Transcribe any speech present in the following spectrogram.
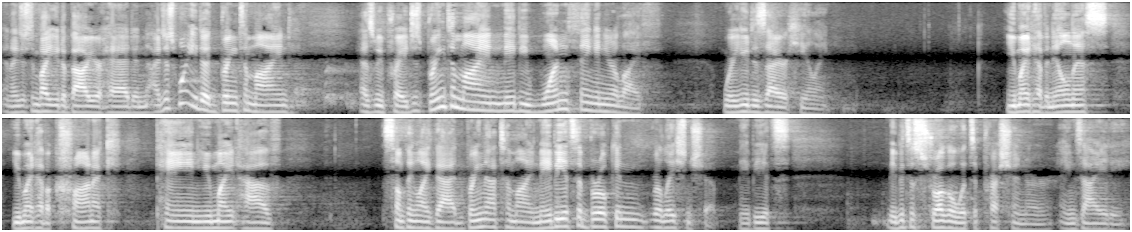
And I just invite you to bow your head, and I just want you to bring to mind as we pray, just bring to mind maybe one thing in your life where you desire healing. You might have an illness, you might have a chronic pain, you might have something like that. Bring that to mind. Maybe it's a broken relationship. Maybe it's maybe it's a struggle with depression or anxiety.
